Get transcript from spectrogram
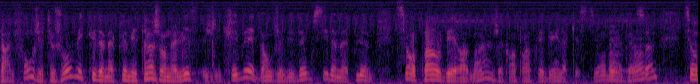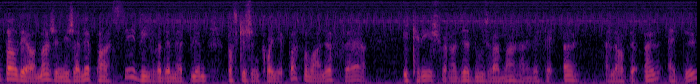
dans le fond, j'ai toujours vécu de ma plume. Étant journaliste, j'écrivais, donc je vivais aussi de ma plume. Si on parle des romans, je comprends très bien la question de la Mhm. personne. Si on parle des romans, je n'ai jamais pensé vivre de ma plume parce que je ne croyais pas à ce moment-là faire écrire. Je suis rendu à 12 romans, j'en avais fait un. Alors, de 1 à 2,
